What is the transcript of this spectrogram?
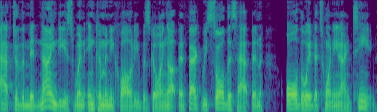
after the mid 90s when income inequality was going up? In fact, we saw this happen all the way to 2019.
